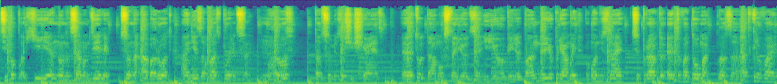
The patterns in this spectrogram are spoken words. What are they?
Типа плохие, но на самом деле все наоборот. Они за вас борются. Народ Тацуми защищает Эту даму встает за нее перед бандою прямой. Он не знает всю правду этого дома. Глаза открывает,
